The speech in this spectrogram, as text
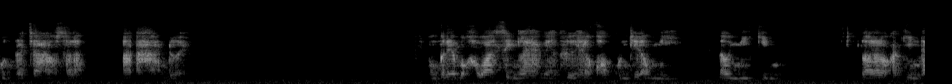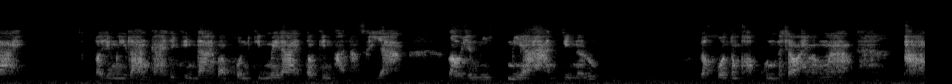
คุณพระเจ้าสำหรับอาหารด้วย ผมก็ได้บอกเขาว่าสิ่งแรกเนี่ยคือให้เราขอบคุณที่เรามี เรามีกินแล้วเราก็กินได้ เรายังมีร่างกายที่กินได้บางคนกินไม่ได้ต้องกินผ่านทางสายยาง เรายังมีมีอาหารกินนะลูก เราควรต้องขอบคุณพระเจ้าให้มากๆ ผ่าน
